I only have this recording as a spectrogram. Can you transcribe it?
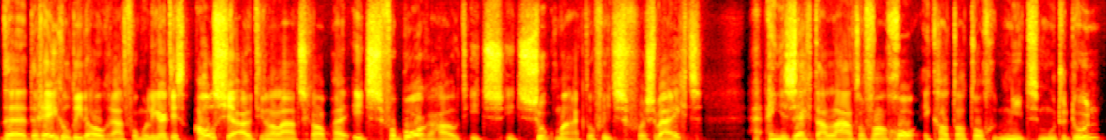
de, de regel die de Hoge Raad formuleert is... als je uit die nalatenschap hè, iets verborgen houdt, iets, iets zoek maakt of iets verzwijgt... en je zegt daar later van, goh, ik had dat toch niet moeten doen...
